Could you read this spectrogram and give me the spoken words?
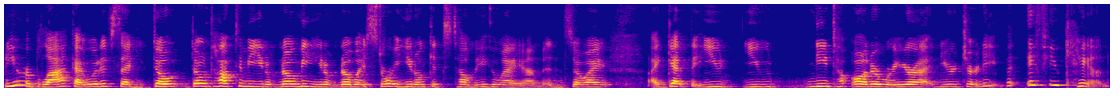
you're black, I would have said, "Don't don't talk to me. You don't know me. You don't know my story. You don't get to tell me who I am." And so I I get that you you need to honor where you're at in your journey, but if you can,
